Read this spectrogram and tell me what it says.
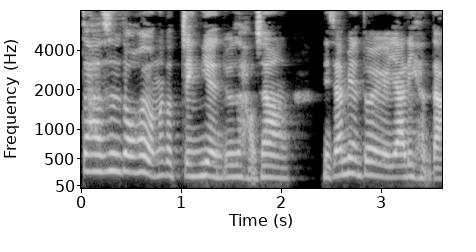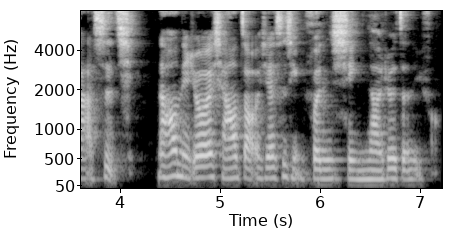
大家是都会有那个经验，就是好像你在面对一个压力很大的事情。然后你就会想要找一些事情分心，然后就整理房。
